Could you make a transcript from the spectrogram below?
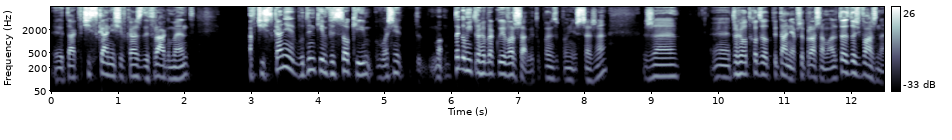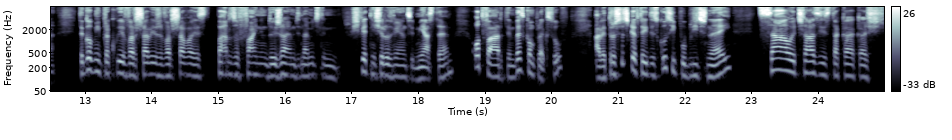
e, tak? Wciskanie się w każdy fragment. A wciskanie budynkiem wysokim, właśnie tego mi trochę brakuje w Warszawie, tu powiem zupełnie szczerze, że trochę odchodzę od pytania, przepraszam, ale to jest dość ważne. Tego mi brakuje w Warszawie, że Warszawa jest bardzo fajnym, dojrzałym, dynamicznym, świetnie się rozwijającym miastem, otwartym, bez kompleksów, ale troszeczkę w tej dyskusji publicznej cały czas jest taka jakaś,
